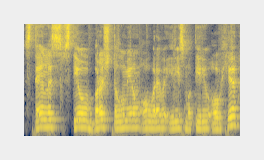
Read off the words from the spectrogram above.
stainless steel brushed aluminum or whatever it is material over here.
